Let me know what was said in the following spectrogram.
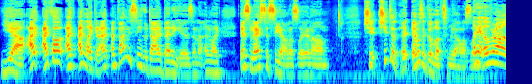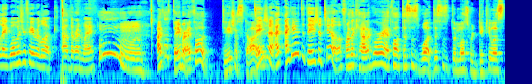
yeah, I, I thought I, I like it. I, I'm finally seeing who Diabetes is, and and like it's nice to see honestly. And um, she she did it, it was a good look to me honestly. Okay, overall, like, what was your favorite look of the runway? Hmm, I thought favorite. I thought Deja Sky. Deja. I, I gave it to Deja too. For the category, I thought this is what this is the most ridiculous.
